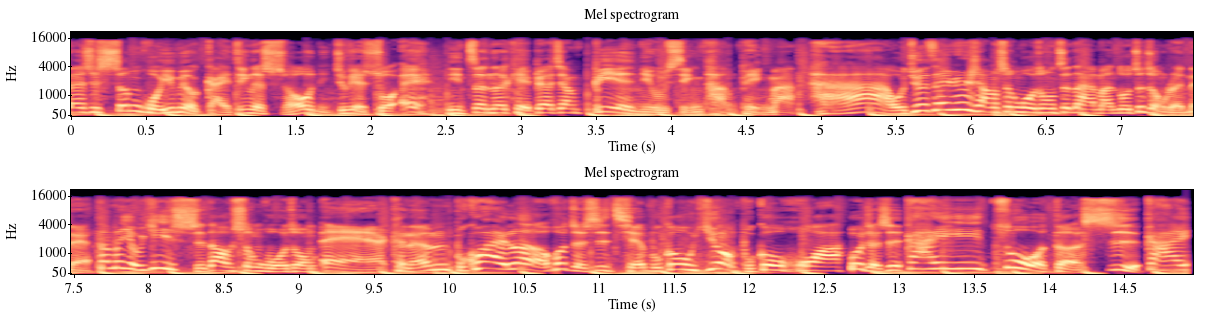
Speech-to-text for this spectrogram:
但是生活又没有改进的时候，你就可以说，哎，你真的可以不要这样别扭型躺平嘛？哈，我觉得在日常生活中真的还蛮多这种人的，他们有意识到生活中，哎，可能不快乐，或者是钱不够用、不够花，或者是该做的事、该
